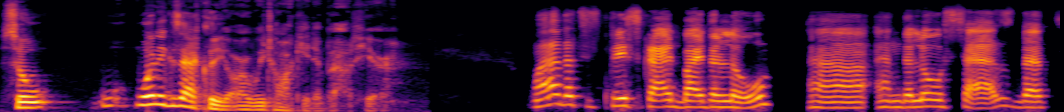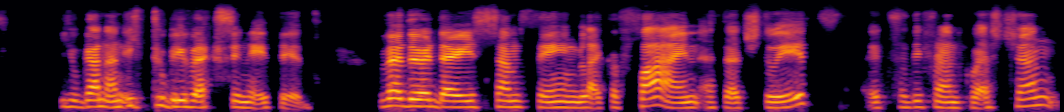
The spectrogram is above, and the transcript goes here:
So, what exactly are we talking about here? Well, that is prescribed by the law, uh, and the law says that you're gonna need to be vaccinated. Whether there is something like a fine attached to it, it's a different question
